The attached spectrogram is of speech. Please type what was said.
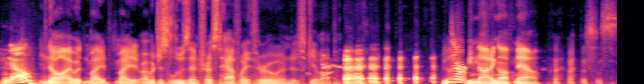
No. No, I would. My my. I would just lose interest halfway through and just give up. He's already nodding off now. This is-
